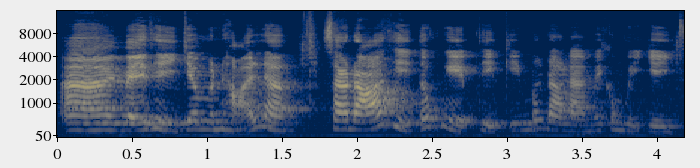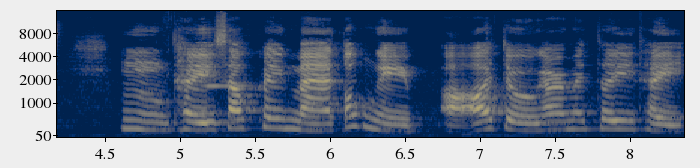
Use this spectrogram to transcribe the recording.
à, vậy thì cho mình hỏi là sau đó thì tốt nghiệp thì kim bắt đầu làm cái công việc gì Ừ, thì sau khi mà tốt nghiệp ở trường RMIT thì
